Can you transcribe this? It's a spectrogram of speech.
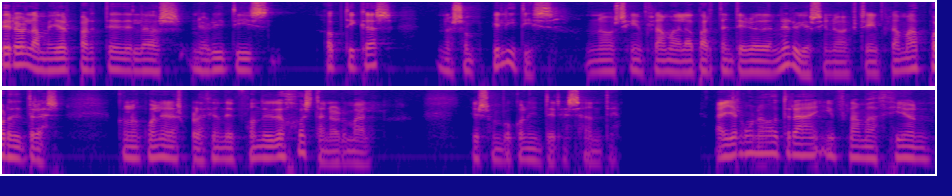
Pero la mayor parte de las neuritis ópticas no son papilitis, no se inflama la parte anterior del nervio, sino se inflama por detrás, con lo cual la exploración de fondo y de ojo está normal. Y es un poco lo interesante. ¿Hay alguna otra inflamación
